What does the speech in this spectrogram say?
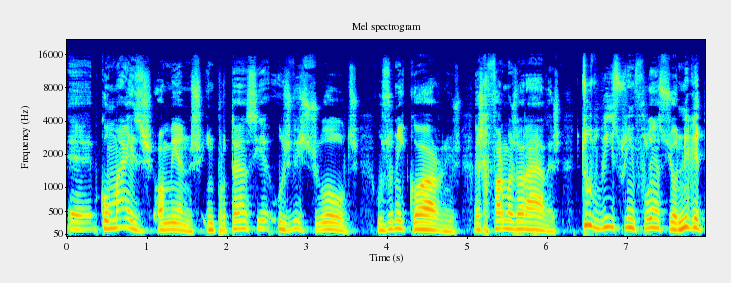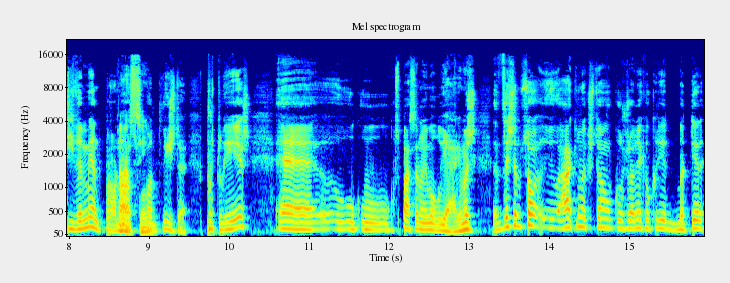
eh, com mais ou menos importância os vistos golds, os unicórnios, as reformas douradas, tudo isso influenciou negativamente para o nosso sim. ponto de vista português eh, o, o- que se passa no imobiliário. Mas deixa-me só. Há aqui uma questão com o João que eu queria debater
